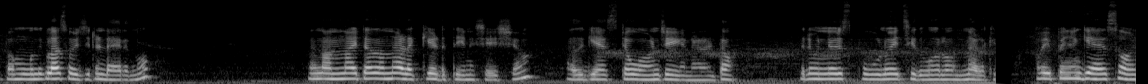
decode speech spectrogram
അപ്പം മൂന്ന് ഗ്ലാസ് ഒഴിച്ചിട്ടുണ്ടായിരുന്നു. നന്നായിട്ട് അതൊന്ന് ഇളക്കിയെടുത്തതിന് ശേഷം അത് ഗ്യാസ് സ്റ്റവ് ഓൺ ചെയ്യണം കേട്ടോ. അതിന് മുന്നേ ഒരു സ്പൂൺ വെച്ച് ഇതുപോലെ ഒന്ന് ഇളക്കി. അപ്പോൾ ഇപ്പം ഞാൻ ഗ്യാസ് ഓൺ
